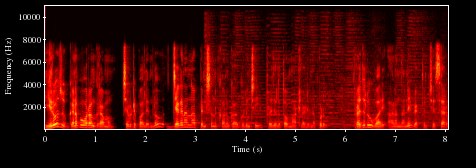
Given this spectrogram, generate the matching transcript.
ఈరోజు గణపవరం గ్రామం చెవిటిపాలెంలో జగనన్న పెన్షన్ కానుక గురించి ప్రజలతో మాట్లాడినప్పుడు ప్రజలు వారి ఆనందాన్ని వ్యక్తం చేశారు.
